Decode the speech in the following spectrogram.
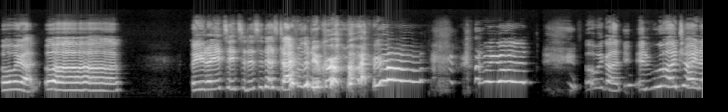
Oh my god. Uh, a United States citizen has died from the new coronavirus. oh my god. Oh my god. In Wuhan, China,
